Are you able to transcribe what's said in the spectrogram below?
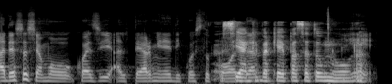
adesso siamo quasi al termine di questo podcast. Sì, anche perché è passata un'ora. E...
